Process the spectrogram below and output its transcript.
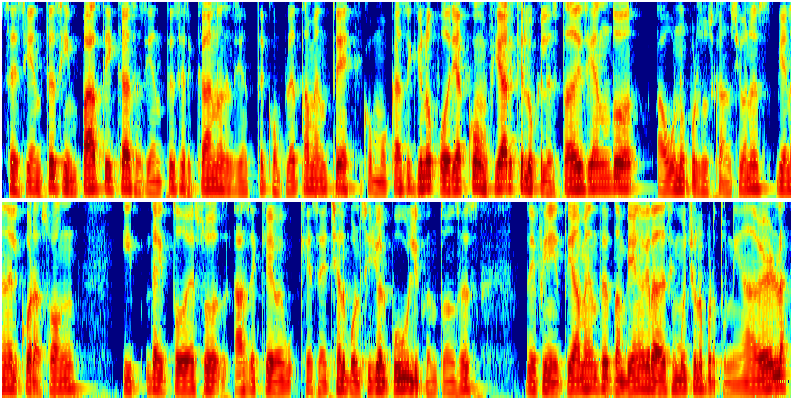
se siente simpática, se siente cercana, se siente completamente como casi que uno podría confiar que lo que le está diciendo a uno por sus canciones viene del corazón y de todo eso hace que, que se eche al bolsillo al público. Entonces, definitivamente también agradecí mucho la oportunidad de verla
